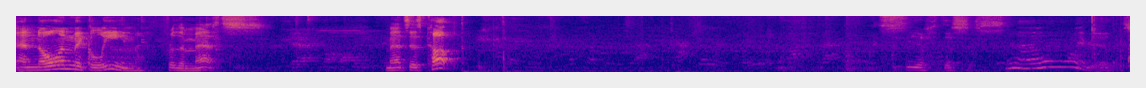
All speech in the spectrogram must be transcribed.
And Nolan McLean for the Mets. Mets is Cup. Let's see if this is. Uh, maybe it is.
